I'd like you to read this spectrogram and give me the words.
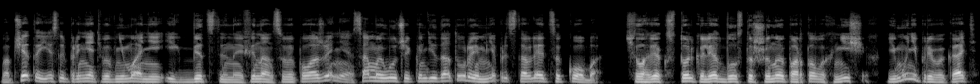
Вообще-то, если принять во внимание их бедственное финансовое положение, самой лучшей кандидатурой мне представляется Коба. Человек столько лет был старшиной портовых нищих, ему не привыкать.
